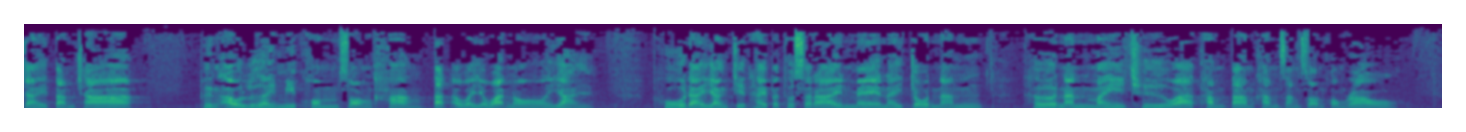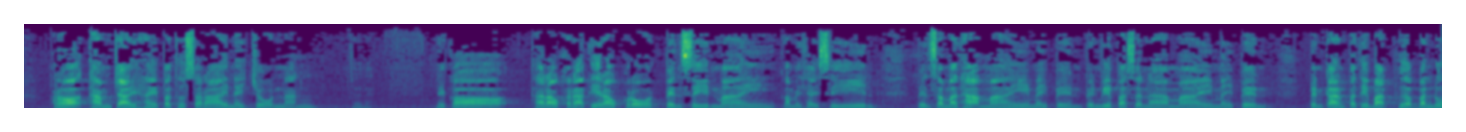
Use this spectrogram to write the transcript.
ใจต่ำช้า พึงเอาเลื่อยมีคมสองข้าง ตัดอวัยวะน้อยใหญ่ ผู้ใดยังจิตให้ประทุษร้ายแม้ในโจรนนั้น เธอนั้นไม่ชื่อว่าทำตามคำสั่งสอนของเรา เพราะทำใจให้ประทุษร้ายในโจรนนั้นนี่ก็ ถ้าเราขณะที่เราโกรธเป็นศีลไหมก็ไม่ใช่ศีล เป็นสมถะไหมไม่เป็น เป็นวิปัสนาไหมไม่เป็น เป็นการปฏิบัติเพื่อบรรลุ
